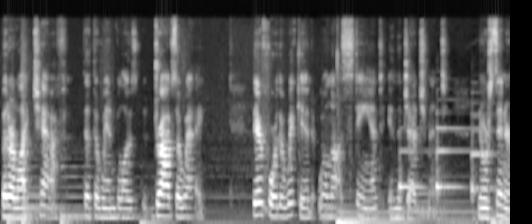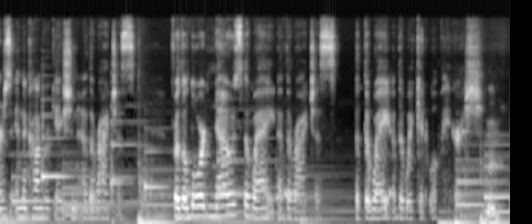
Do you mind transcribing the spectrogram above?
but are like chaff that the wind blows drives away. Therefore the wicked will not stand in the judgment, nor sinners in the congregation of the righteous. For the Lord knows the way of the righteous, but the way of the wicked will perish. Hmm.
